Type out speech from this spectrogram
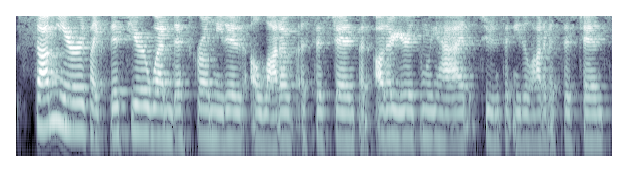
some years like this year when this girl needed a lot of assistance and other years when we had students that need a lot of assistance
